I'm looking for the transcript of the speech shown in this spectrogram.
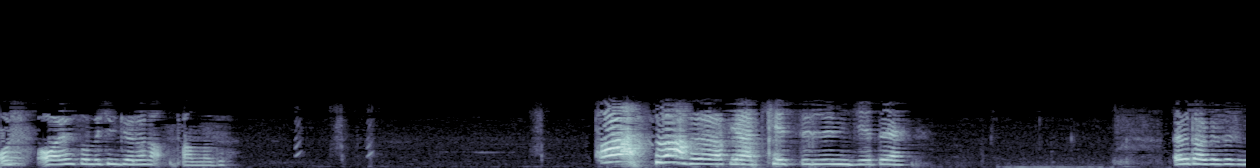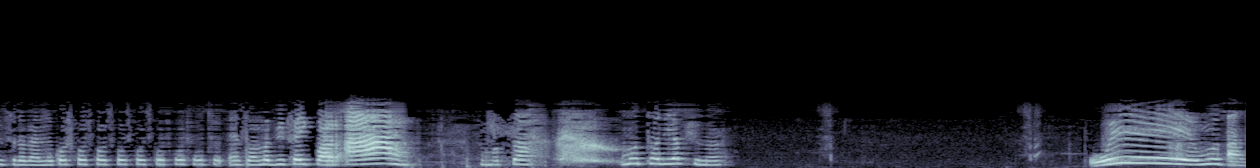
O, o en sondaki gören anladı. Ah! ya kesilince de. Evet arkadaşlar şimdi sıra bende. Koş koş koş koş koş koş koş koş. En sonunda bir fake var. Aa! Umut'ta. Umut hadi yap şunu. Oy Umut. Al.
